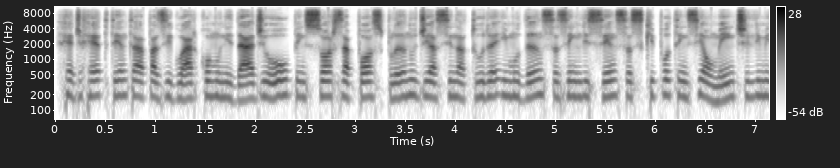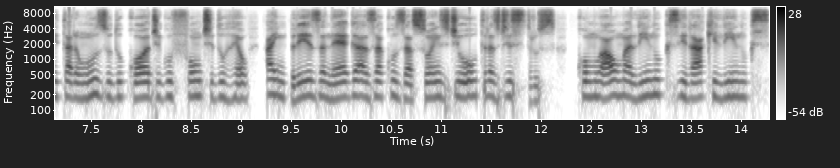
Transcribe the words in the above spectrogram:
Red Hat tenta apaziguar comunidade open source após plano de assinatura e mudanças em licenças que potencialmente limitarão o uso do código-fonte do réu. A empresa nega as acusações de outras distros, como Alma Linux e Iraque Linux,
